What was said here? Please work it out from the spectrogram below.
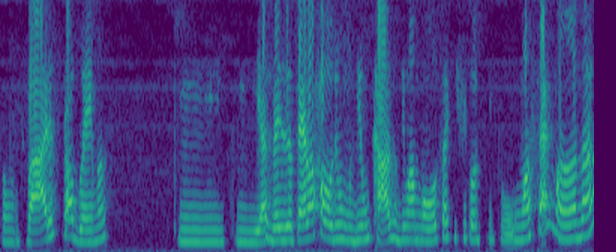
São vários problemas que, que às vezes até ela falou de um, de um caso de uma moça que ficou, tipo, uma semana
